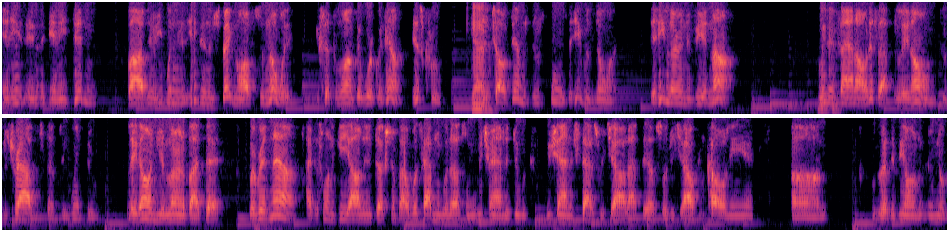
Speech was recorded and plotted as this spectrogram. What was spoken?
and he and, and he didn't bother. him. He wouldn't. He didn't respect no officers no way, except the ones that work with him, his crew. Yeah. he taught them to do things that he was doing that he learned in Vietnam. We didn't find all this out later on through the trials and stuff they went through. Later on, you learn about that. But right now, I just want to give y'all an introduction about what's happening with us and what we're trying to do. We're trying to establish with y'all out there so that y'all can call in, um, whether it be on, you know,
